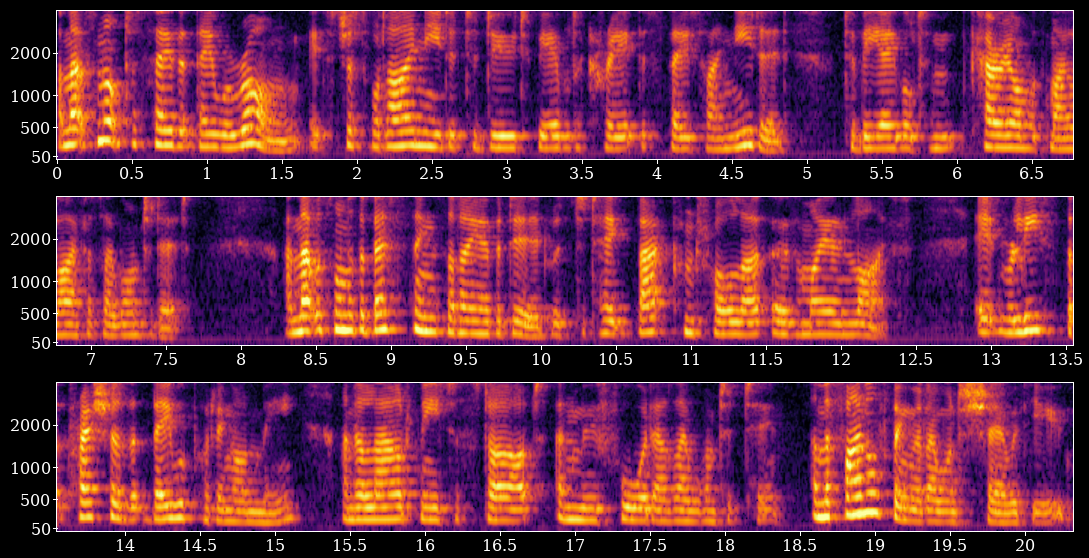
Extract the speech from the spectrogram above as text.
And that's not to say that they were wrong, it's just what I needed to do to be able to create the space I needed to be able to carry on with my life as I wanted it. And that was one of the best things that I ever did, was to take back control over my own life. It released the pressure that they were putting on me and allowed me to start and move forward as I wanted to. And the final thing that I want to share with you,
